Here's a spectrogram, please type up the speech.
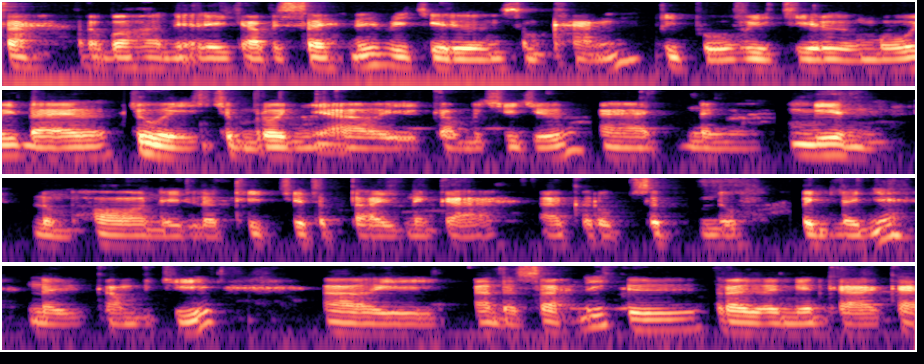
សាសន៍របស់អ្នករាយការណ៍ពិសេសនេះវាជារឿងសំខាន់ពីព្រោះវាជារឿងមួយដែលជួយជំរុញឲ្យកម្ពុជាយើងអាចនឹងមាន លំហនៃលទ្ធិជាតិបតៃនឹងការគោរពសិទ្ធិមនុស្សពេញលេញនៅកម្ពុជាហើយអន្តរសាសន៍នេះគឺត្រូវឲ្យមានការកែ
